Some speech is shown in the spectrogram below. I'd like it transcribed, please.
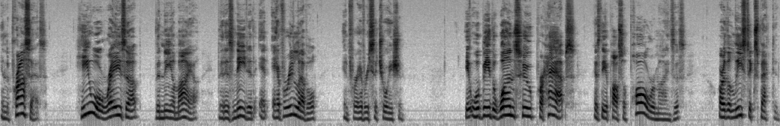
In the process, He will raise up the Nehemiah that is needed at every level and for every situation. It will be the ones who, perhaps, as the Apostle Paul reminds us, are the least expected,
